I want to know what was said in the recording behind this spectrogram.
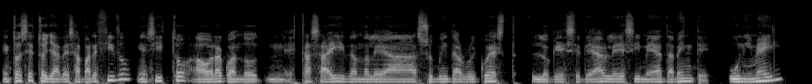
Entonces esto ya ha desaparecido, insisto, ahora cuando estás ahí dándole a Submit a Request, lo que se te hable es inmediatamente un email,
